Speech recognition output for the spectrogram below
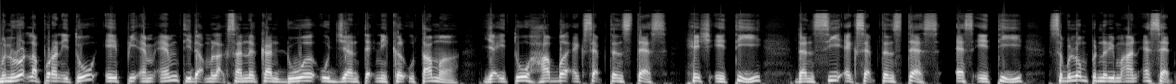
Menurut laporan itu, APMM tidak melaksanakan dua ujian teknikal utama iaitu Harbour Acceptance Test HAT dan Sea Acceptance Test SAT sebelum penerimaan aset.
